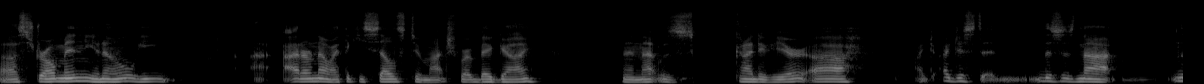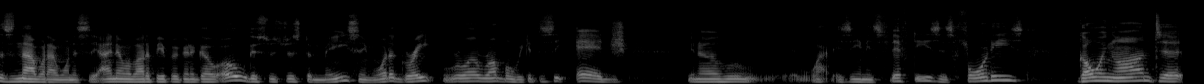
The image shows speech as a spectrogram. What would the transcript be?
Uh, Strowman, you know, he, I, I, don't know, I think he sells too much for a big guy, and that was kind of here. Uh, I, I just, uh, this is not, this is not what I want to see. I know a lot of people are going to go, oh, this was just amazing. What a great Royal Rumble. We get to see Edge, you know, who what is he in his 50s, his 40s, going on to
